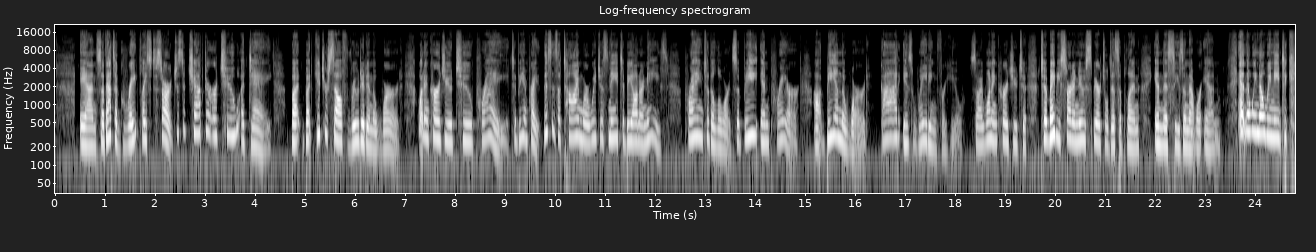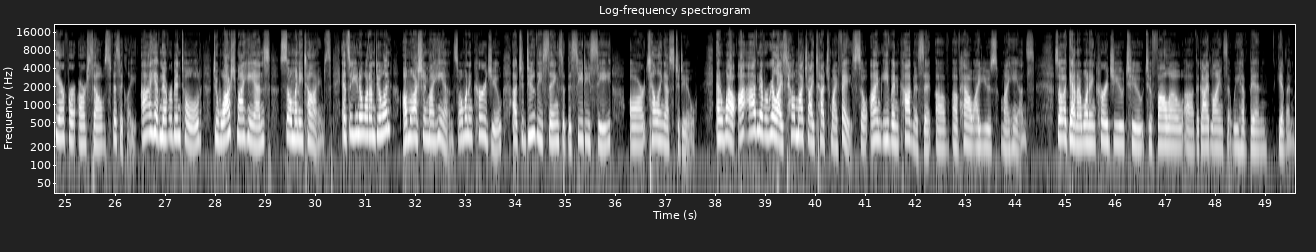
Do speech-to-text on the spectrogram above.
And so that's a great place to start. Just a chapter or two a day. But, but get yourself rooted in the Word. I want to encourage you to pray, to be in prayer. This is a time where we just need to be on our knees praying to the Lord. So be in prayer, uh, be in the Word. God is waiting for you. So I want to encourage you to, to maybe start a new spiritual discipline in this season that we're in. And then we know we need to care for ourselves physically. I have never been told to wash my hands so many times. And so you know what I'm doing? I'm washing my hands. So I want to encourage you uh, to do these things that the CDC are telling us to do. And wow, I, have never realized how much I touch my face. So I'm even cognizant of, of how I use my hands. So again, I want to encourage you to, to follow uh, the guidelines that we have been given.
